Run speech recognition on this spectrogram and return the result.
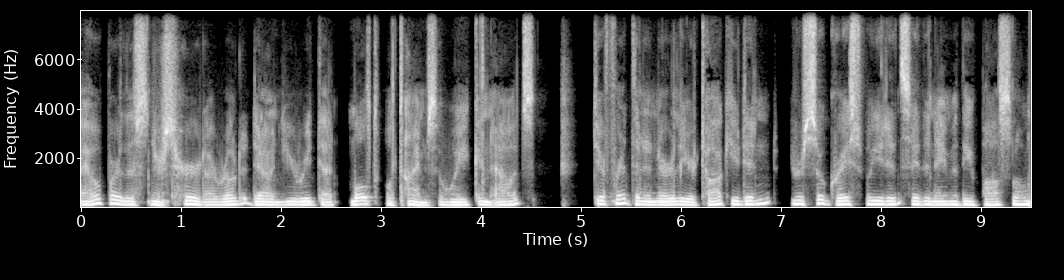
I hope our listeners heard. I wrote it down. You read that multiple times a week and how it's different than an earlier talk. You didn't, you were so graceful, you didn't say the name of the apostle.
